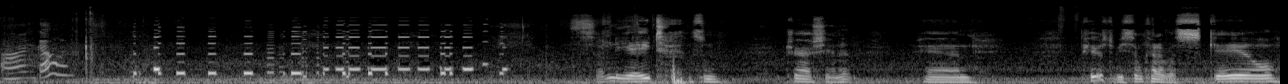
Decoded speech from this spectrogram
on going. 78, some trash in it, and appears to be some kind of a scale.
